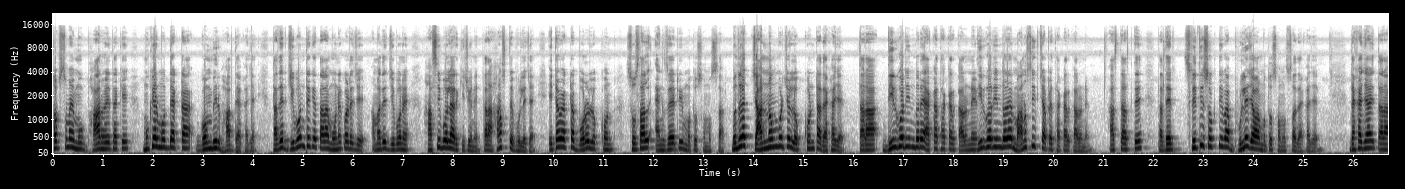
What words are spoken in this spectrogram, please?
সবসময় মুখ ভার হয়ে থাকে, মুখের মধ্যে একটা গম্ভীর ভাব দেখা যায়। তাদের জীবন থেকে তারা মনে করে যে আমাদের জীবনে হাসি বলে আর কিছু নেই, তারা হাসতে ভুলে যায়। এটাও একটা বড় লক্ষণ সোশ্যাল অ্যাংজাইটির মতো সমস্যার। বন্ধুরা, চার নম্বর যে লক্ষণটা দেখা যায়, তারা দীর্ঘদিন ধরে একা থাকার কারণে, দীর্ঘদিন ধরে মানসিক চাপে থাকার কারণে আস্তে আস্তে তাদের স্মৃতিশক্তি বা ভুলে যাওয়ার মতো সমস্যা দেখা যায়। দেখা যায় তারা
